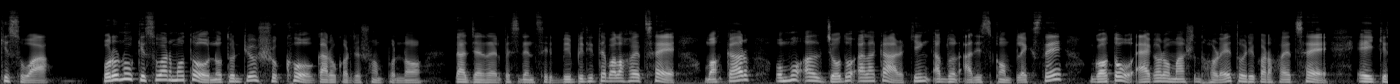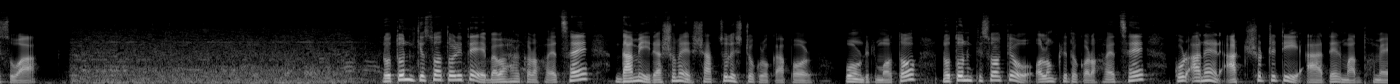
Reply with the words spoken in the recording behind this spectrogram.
কিসুয়া পুরনো কিসুয়ার মতো নতুনটিও সূক্ষ্ম কারুকার্য সম্পন্ন। দ্য জেনারেল প্রেসিডেন্সির বিবৃতিতে বলা হয়েছে, মক্কার উম্মু আল জোদো এলাকার কিং আব্দুল আজিজ কমপ্লেক্সে গত এগারো মাস ধরে তৈরি করা হয়েছে এই কিসুয়া। নতুন কিসুয়া তৈরিতে ব্যবহার করা হয়েছে দামি রেশমের সাতচল্লিশ টুকরো কাপড়। পৌঁডির মতো নতুন কিসুয়াকেও অলঙ্কৃত করা হয়েছে কোরআনের আটষট্টিটি আয়াতের মাধ্যমে।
